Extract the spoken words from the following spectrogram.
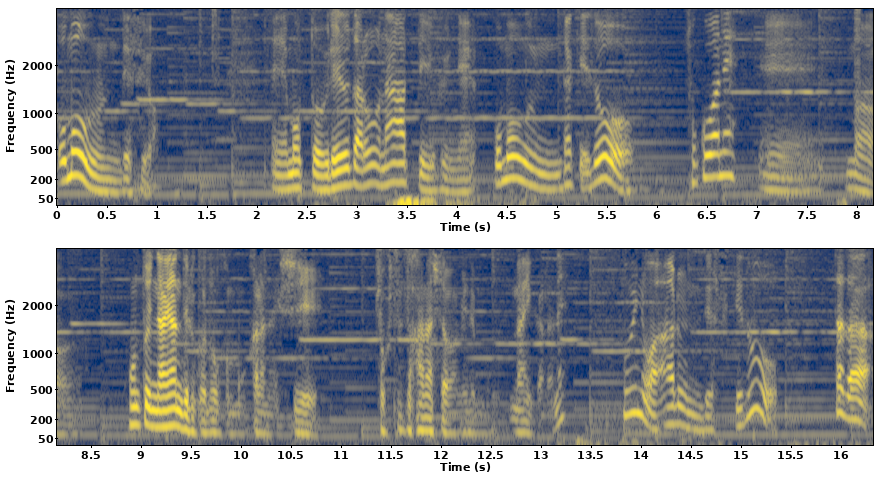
思うんですよ。えー、もっと売れるだろうなっていうふうにね、思うんだけど、そこはね、えー、まあ、本当に悩んでるかどうかもわからないし、直接話したわけでもないからね。そういうのはあるんですけど、ただ、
